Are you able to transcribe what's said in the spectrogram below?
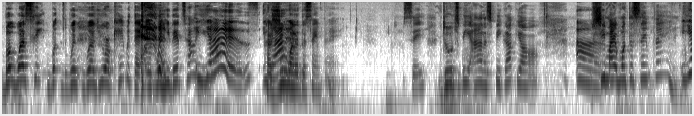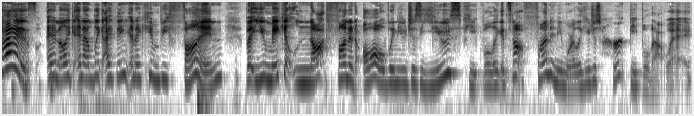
But was he? But when, was you okay with that? Is when he did tell you? yes, Because yes. you wanted the same thing. See, dudes, be honest. Speak up, y'all. Uh, She might want the same thing. Yes, and like, and I like, I think, and it can be fun, but you make it not fun at all when you just use people. Like, it's not fun anymore. Like, you just hurt people that way.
